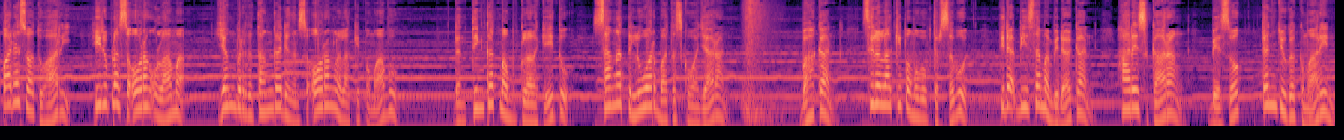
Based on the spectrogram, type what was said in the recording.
Pada suatu hari, hiduplah seorang ulama yang bertetangga dengan seorang lelaki pemabuk. Dan tingkat mabuk lelaki itu sangat di luar batas kewajaran. Bahkan, si lelaki pemabuk tersebut tidak bisa membedakan hari sekarang, besok, dan juga kemarin.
